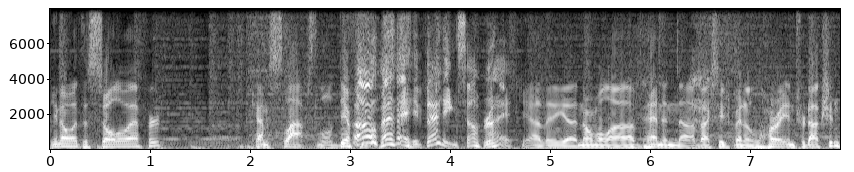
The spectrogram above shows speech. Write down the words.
you know what, the solo effort kind of slaps a little different. Oh, hey, thanks. All right. Yeah, the uh, normal uh, Ben and uh, backstage Ben and Laura introduction.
